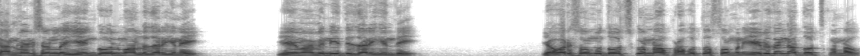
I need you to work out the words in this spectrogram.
కన్వెన్షన్లో ఏం గోల్మాళ్ళు జరిగినాయి ఏం అవినీతి జరిగింది ఎవరి సొమ్ము దోచుకున్నావు ప్రభుత్వ సొమ్ముని ఏ విధంగా దోచుకున్నావు?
